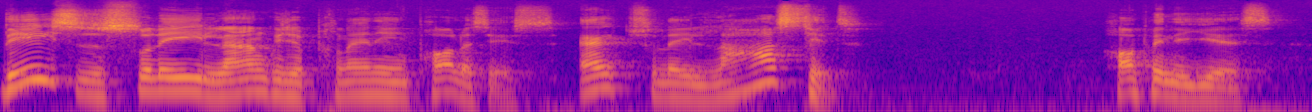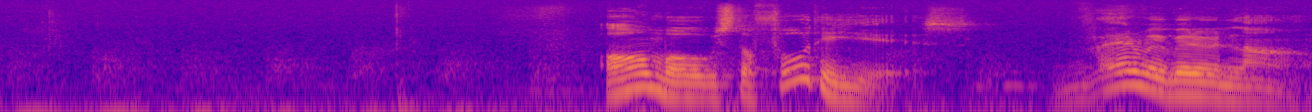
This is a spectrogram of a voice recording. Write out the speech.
These three language planning policies actually lasted how many years? Almost 40 years. Very, very long.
